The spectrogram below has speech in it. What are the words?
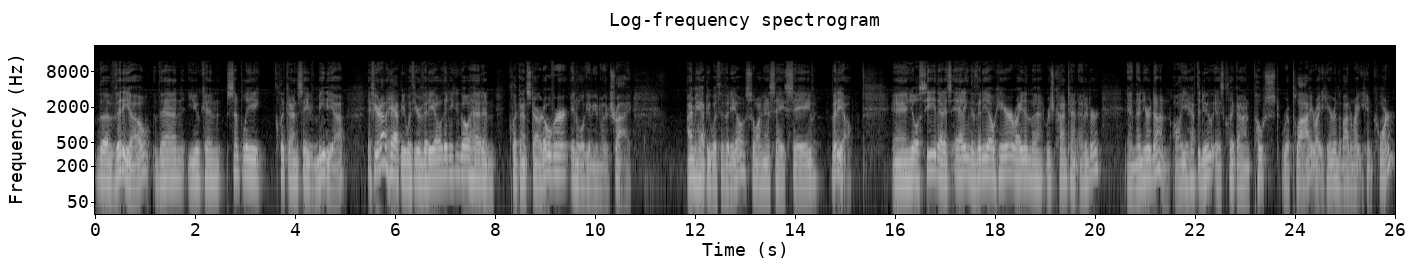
the video, then you can simply click on Save Media. If you're not happy with your video, then you can go ahead and click on Start Over, and we'll give you another try. I'm happy with the video, so I'm going to say Save Video and you'll see that it's adding the video here right in the rich content editor and then you're done. All you have to do is click on post reply right here in the bottom right hand corner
